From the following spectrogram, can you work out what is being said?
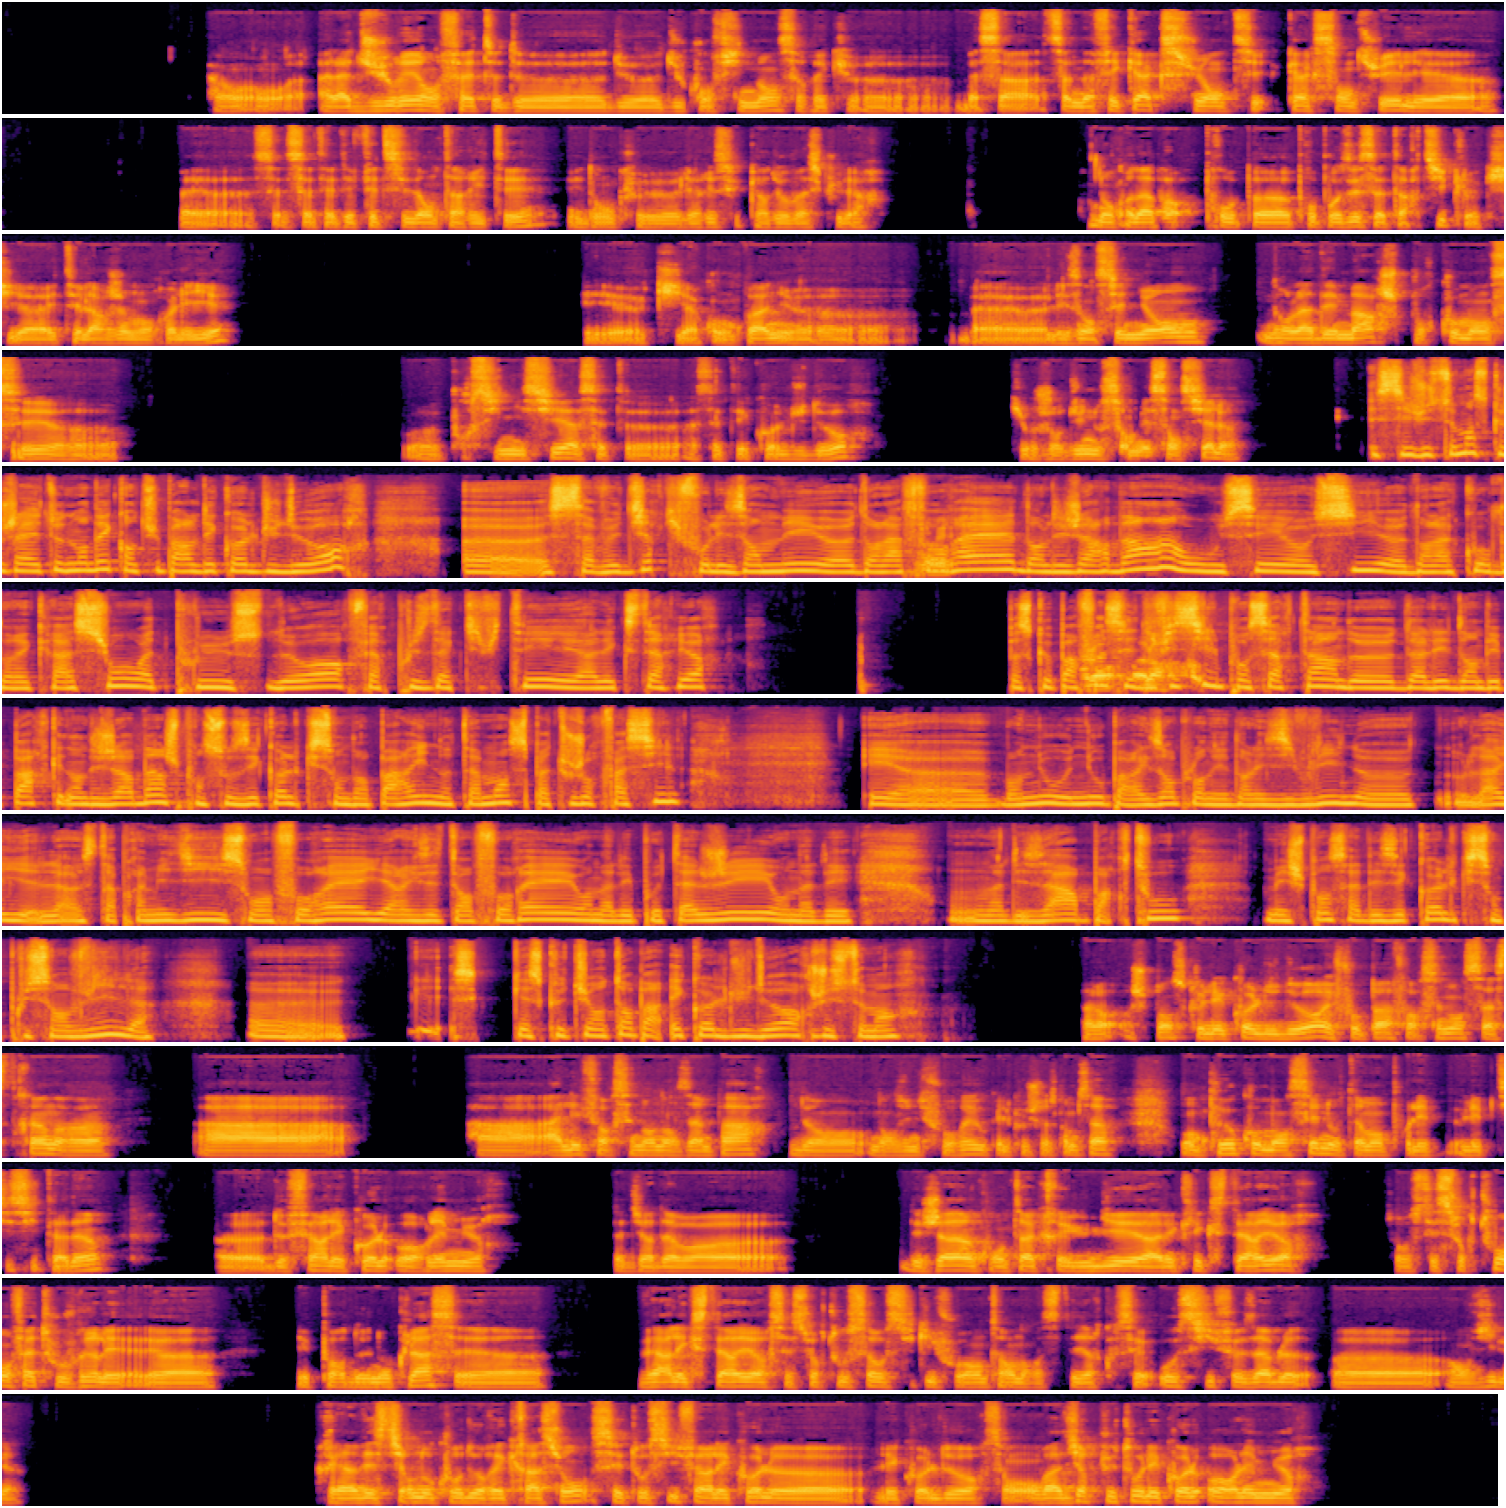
durée en fait du confinement, c'est vrai que bah, ça, n'a fait qu'accentuer euh, cet effet de sédentarité et donc les risques cardiovasculaires. Donc on a proposé cet article qui a été largement relayé et qui accompagne bah, les enseignants dans la démarche pour commencer euh, pour s'initier à cette, euh, à cette école du dehors, qui aujourd'hui nous semble essentielle. C'est justement ce que j'allais te demander quand tu parles d'école du dehors. Euh, ça veut dire qu'il faut les emmener dans la forêt, dans les jardins, ou c'est aussi dans la cour de récréation, être plus dehors, faire plus d'activités à l'extérieur? Parce que parfois c'est difficile pour certains d'aller dans des parcs et dans des jardins. Je pense aux écoles qui sont dans Paris notamment, c'est pas toujours facile. Et euh, bon, nous, nous, par exemple, on est dans les Yvelines. Euh, là, là, cet après-midi, ils sont en forêt. Hier, ils étaient en forêt. On a des potagers, on a des, on a des arbres partout. Mais je pense à des écoles qui sont plus en ville. Euh, qu'est-ce que tu entends par école du dehors, justement? Alors, je pense que l'école du dehors, il ne faut pas forcément s'astreindre à, à aller forcément dans un parc, dans, dans, une forêt ou quelque chose comme ça. On peut commencer, notamment pour les, les petits citadins, euh, de faire l'école hors les murs, c'est-à-dire d'avoir euh, déjà un contact régulier avec l'extérieur. C'est surtout en fait ouvrir les, les, portes de nos classes vers l'extérieur. C'est surtout ça aussi qu'il faut entendre, c'est-à-dire que c'est aussi faisable en ville. Réinvestir nos cours de récréation, c'est aussi faire l'école l'école dehors. On va dire plutôt l'école hors les murs.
